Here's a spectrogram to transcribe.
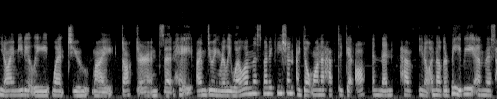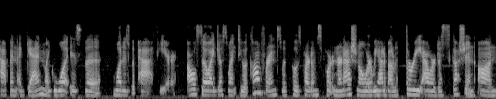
you know, I immediately went to my doctor and said, Hey, I'm doing really well on this medication. I don't want to have to get off and then have, you know, another baby and this happen again. Like, what is the, what is the path here? also, I just went to a conference with Postpartum Support International where we had about a three hour discussion on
